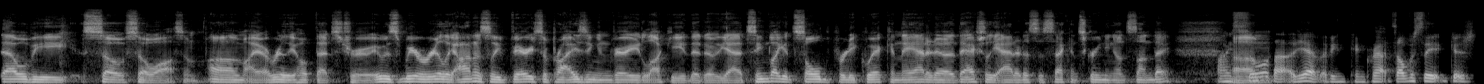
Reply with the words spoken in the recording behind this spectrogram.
That will be so so awesome. Um, I, really hope that's true. It was we were really honestly very surprising and very lucky that uh, yeah it seemed like it sold pretty quick and they added a they actually added us a second screening on Sunday. I um, saw that. Yeah, I mean, congrats. Obviously, it goes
